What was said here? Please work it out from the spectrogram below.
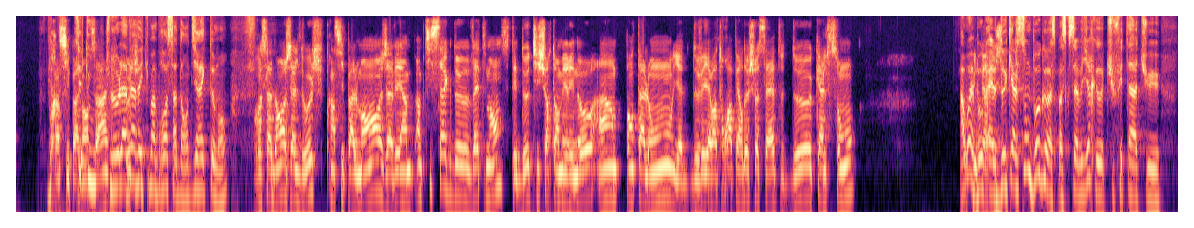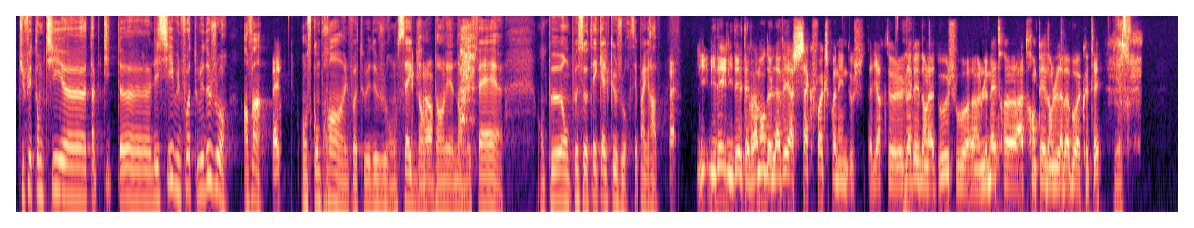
principalement tout. ça. Je me lavais avec ma brosse à dents directement. Brosse à dents, gel douche, principalement. J'avais un, petit sac de vêtements. C'était deux t-shirts en mérino, un pantalon. Il y devait y avoir trois paires de chaussettes, deux caleçons. Ah ouais, deux caleçons beau gosse, parce que ça veut dire que tu fais ta, tu, tu fais ton petit, euh, ta petite euh, lessive une fois tous les deux jours. Enfin, on se comprend hein, une fois tous les deux jours. On sait que dans, dans, les, dans les faits, on peut, on peut sauter quelques jours. C'est pas grave. L'idée, l'idée était vraiment de laver à chaque fois que je prenais une douche, c'est-à-dire que le laver dans la douche ou euh, le mettre euh, à tremper dans le lavabo à côté.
